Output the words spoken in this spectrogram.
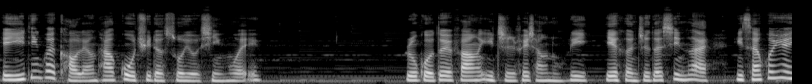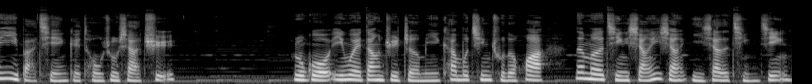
也一定会考量他过去的所有行为。如果对方一直非常努力，也很值得信赖，你才会愿意把钱给投注下去。如果因为当局者迷看不清楚的话，那么请想一想以下的情境：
